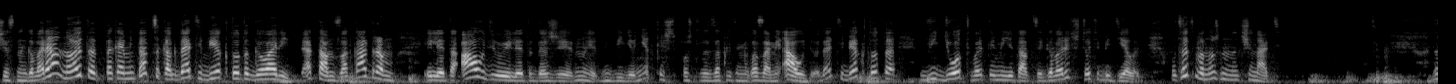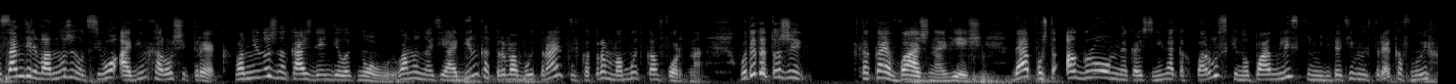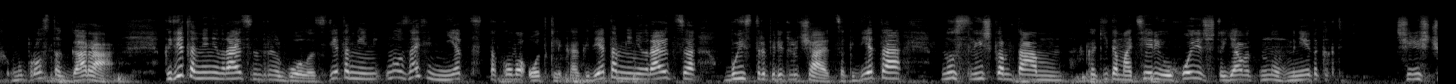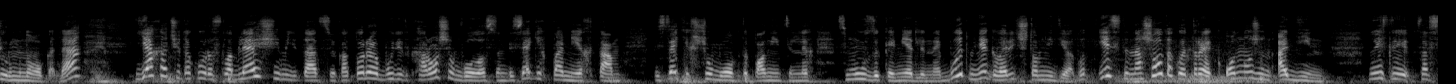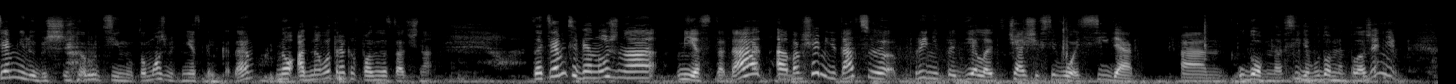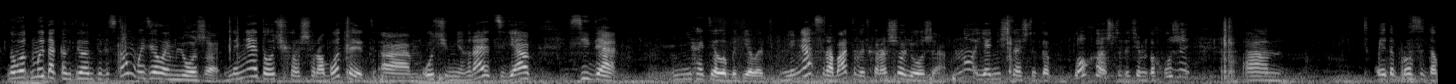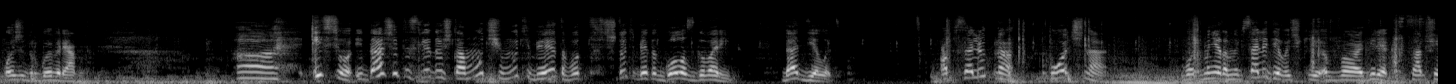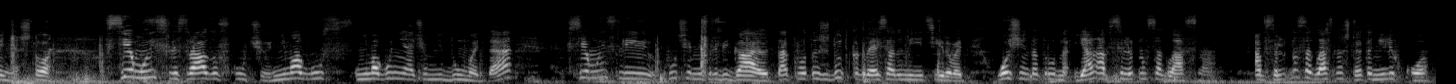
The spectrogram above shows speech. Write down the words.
честно говоря, но это такая медитация, когда тебе кто-то говорит, да, там за кадром, или это аудио, или это даже, ну, нет, видео нет, конечно, потому что это закрытыми глазами, аудио, да, тебе кто-то ведет в этой медитации, говорит, что тебе делать. Вот с этого нужно начинать. На самом деле вам нужен вот всего один хороший трек. Вам не нужно каждый день делать новую. Вам нужно найти один, который вам будет нравиться и в котором вам будет комфортно. Вот это тоже такая важная вещь, да, потому что огромное количество, не знаю, как по-русски, но по-английски медитативных треков, ну, их, ну, просто гора. Где-то мне не нравится, например, голос, где-то мне, ну, знаете, нет такого отклика, где-то мне не нравится быстро переключается, где-то, ну, слишком там какие-то материи уходят, что я вот, ну, мне это как-то чересчур много, да, я хочу такую расслабляющую медитацию, которая будет хорошим голосом, без всяких помех там, без всяких шумов дополнительных, с музыкой медленной, будет мне говорить, что мне делать. Вот если ты нашел такой трек, он нужен один, но если совсем не любишь рутину, то может быть несколько, да, но одного трека вполне достаточно. Затем тебе нужно место, да, а вообще медитацию принято делать чаще всего сидя, э, удобно, сидя в удобном положении, но вот мы, так как делаем перед сном, мы делаем лежа. Для меня это очень хорошо работает, очень мне нравится. Я, сидя, не хотела бы делать. Для меня срабатывает хорошо лежа. Но я не считаю, что это плохо, что это чем-то хуже. Это просто такой же другой вариант. А, и все. И дальше ты следуешь тому, чему тебе это вот, что тебе этот голос говорит, да, делать. Абсолютно точно вот мне там написали девочки в директ сообщение, что все мысли сразу в кучу, не могу, не могу ни о чем не думать, да, все мысли кучами прибегают, так вот и ждут, когда я сяду медитировать. Очень это трудно. Я абсолютно согласна. абсолютно согласна, что это нелегко.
